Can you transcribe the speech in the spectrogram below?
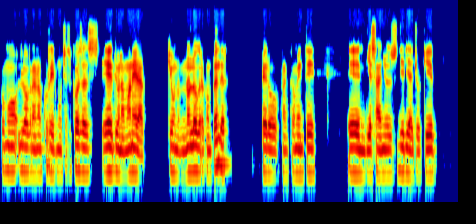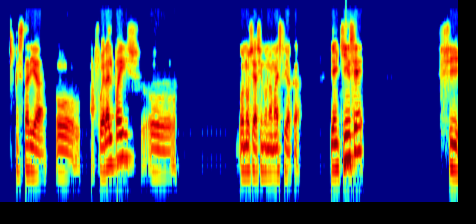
cómo logran ocurrir muchas cosas eh, de una manera que uno no logra comprender, pero francamente en 10 años diría yo que estaría o afuera del país o, o no sé, haciendo una maestría acá. Y en 15 Sí,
